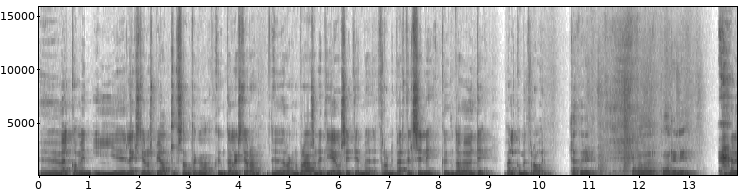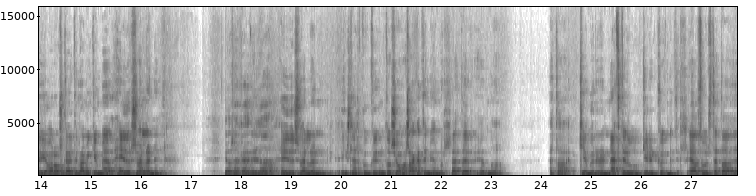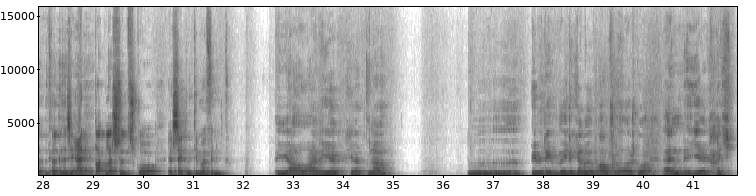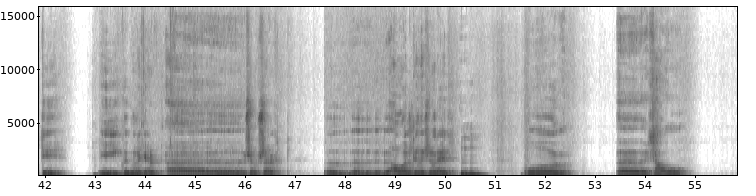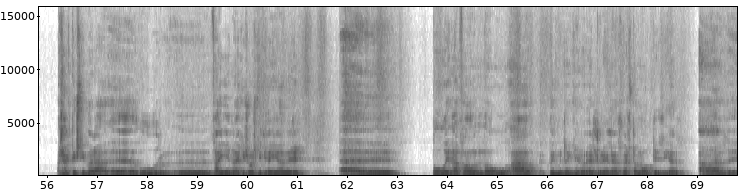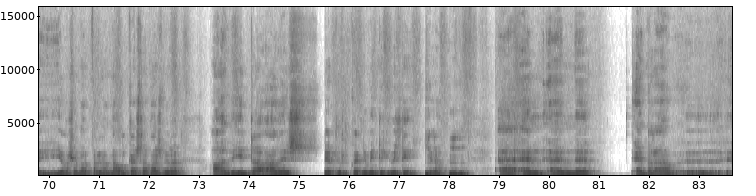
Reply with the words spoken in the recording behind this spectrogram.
Uh, Velkomin í uh, leikstjóraspjall samtaka kvikmyndarleikstjóra. Uh, Ragnar Bragarsson heiti ég og sitt hér með Þráni Bertilsinni, kvikmyndahöfundi. Velkomin Þráin. Takk fyrir. Gaman að koma til í. Herðu, ég var óskaði til hamingjum með heiðursverlunin. Já, þakkaði fyrir það. Heiðursverlun Íslensku sjóhansakademíunar. Þetta er hérna, þetta kemur í rauninni eftir þú gerir kvikmyndir. Eða þú veist, þetta, þessi edda blessuð sko er setni tíma uppfinning. Já, að ég hérna, ég veit, ekki- veit ekki alveg á uh, sko, en ég hætti í kvikmyndagerð uh, sem sagt uh, áhaldinni sem leið Mm og uh, þá sagtist ég bara uh, úr uh, fæginu, ekki svo skilja að ég hafa verið búinn að fá nóg af kvikmyndagerð og eldur eiginlega þvert á móti því að, að ég var svona farin að nálgast það fannst mér að, að vita aðeins betur hvernig myndir ég vildi gera -hmm. uh, en en uh, en bara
